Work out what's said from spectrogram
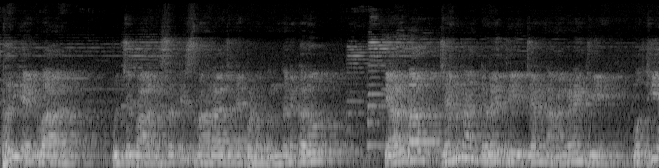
ફરી એકવાર પૂજ્યપાદ સતીશ મહારાજને પણ વંદન કરો. ત્યારબાદ જેમના ઘરેથી, જેમના આંગણેથી પોથી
